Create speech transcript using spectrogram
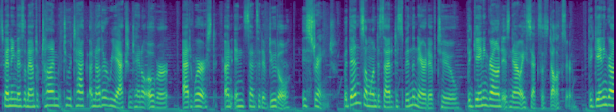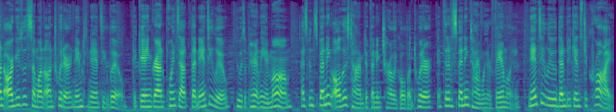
Spending this amount of time to attack another reaction channel over, at worst, an insensitive doodle is strange. But then someone decided to spin the narrative to the gaining ground is now a sexist doxer. The Gaining Ground argues with someone on Twitter named Nancy Liu. The Gaining Ground points out that Nancy Liu, who is apparently a mom, has been spending all this time defending Charlie Gold on Twitter instead of spending time with her family. Nancy Liu then begins to cry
